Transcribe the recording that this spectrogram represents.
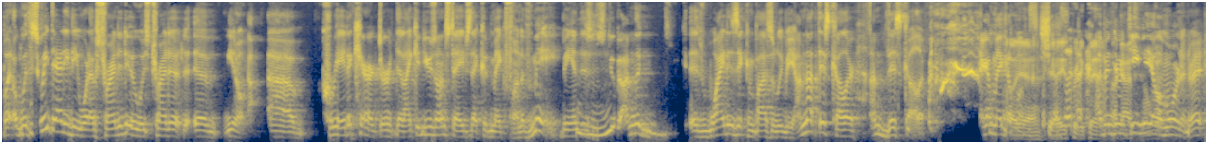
But with Sweet Daddy D, what I was trying to do was trying to, uh, you know. Uh, create a character that I could use on stage that could make fun of me being this mm-hmm. stupid. I'm the as white as it can possibly be. I'm not this color. I'm this color. I got makeup oh, yeah. on. Yeah, he's pretty pale. I've been doing TV you. all morning, right?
